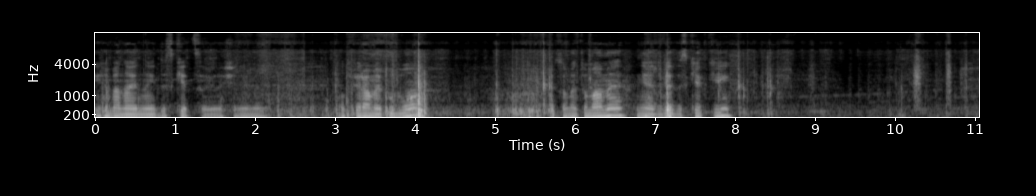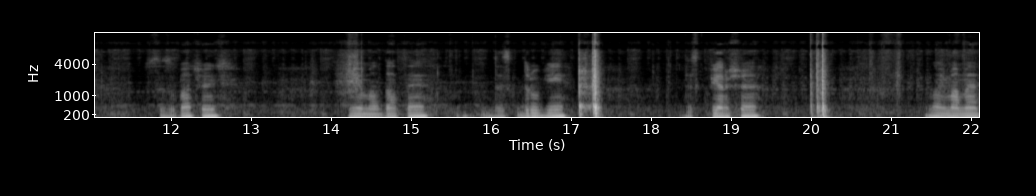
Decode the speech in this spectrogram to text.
I chyba na jednej dyskietce, o ile się nie mylę. Otwieramy pudło. Co my tu mamy? Nie, dwie dyskietki. Chcę zobaczyć. Nie ma daty. Dysk drugi. Dysk pierwszy. No i mamy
